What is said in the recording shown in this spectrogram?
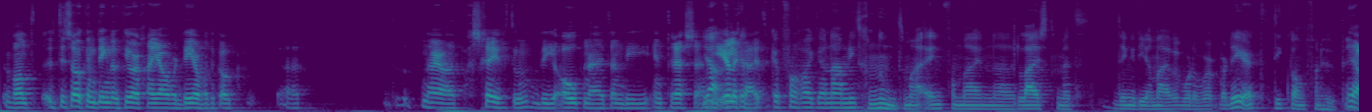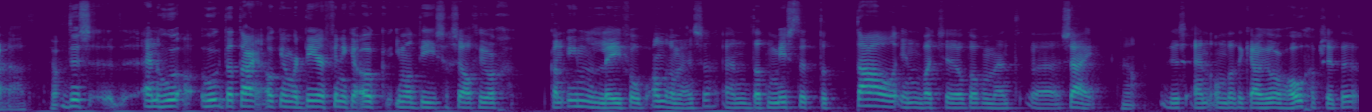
Want het is ook een ding dat ik heel erg aan jou waardeer. Wat ik ook eh, nou ja, heb geschreven toen. Die openheid en die interesse en die ik eerlijkheid. heb, ik heb vorige week jouw naam niet genoemd, maar een van mijn eh, lijst met dingen die aan mij worden gewaardeerd, die kwam van Huub, Ja. inderdaad. Dus, eh, en hoe, hoe ik dat daar ook in waardeer, vind ik ook iemand die zichzelf heel erg kan inleven op andere mensen. En dat miste totaal in wat je op dat moment eh, zei. Ja. Dus, en omdat ik jou heel erg hoog heb zitten,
